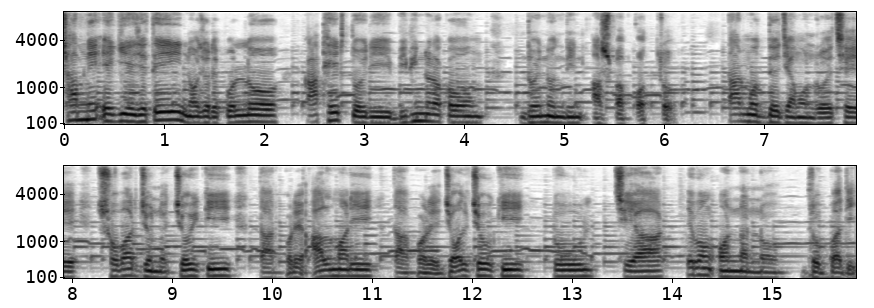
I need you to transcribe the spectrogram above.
সামনে এগিয়ে যেতেই নজরে পড়ল কাঠের তৈরি বিভিন্ন রকম দৈনন্দিন আসবাবপত্র। তার মধ্যে যেমন রয়েছে শোবার জন্য চৌকি, তারপরে আলমারি, তারপরে জলচৌকি, টুল, চেয়ার এবং অন্যান্য দ্রব্যাদি।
